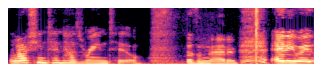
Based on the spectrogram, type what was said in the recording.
Washington has rain too. Doesn't matter. Anyways,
